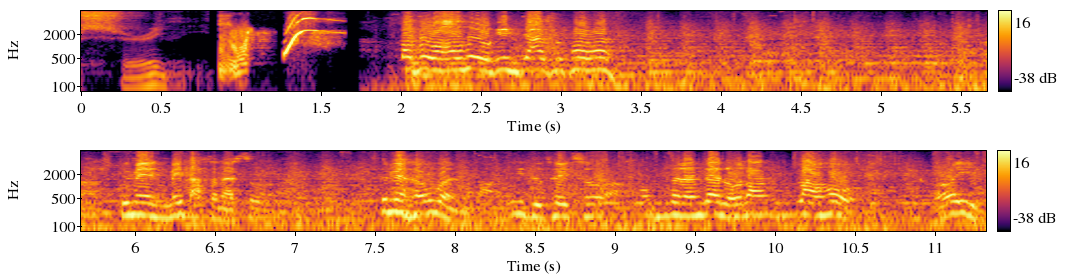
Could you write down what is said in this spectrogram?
十一大哥往后退我给你加速快快啊对面没打算来收啊对面很稳啊一直推车啊我们这人在楼上绕后可以的。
